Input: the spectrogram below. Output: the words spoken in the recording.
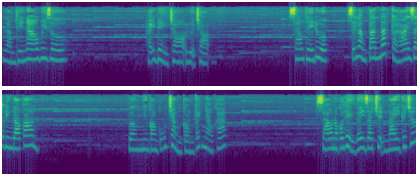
Làm thế nào bây giờ? Hãy để cho họ lựa chọn. Sao thế được? Sẽ làm tan nát cả hai gia đình đó con. Vâng, nhưng con cũng chẳng còn cách nào khác. Sao nó có thể gây ra chuyện này cơ chứ?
